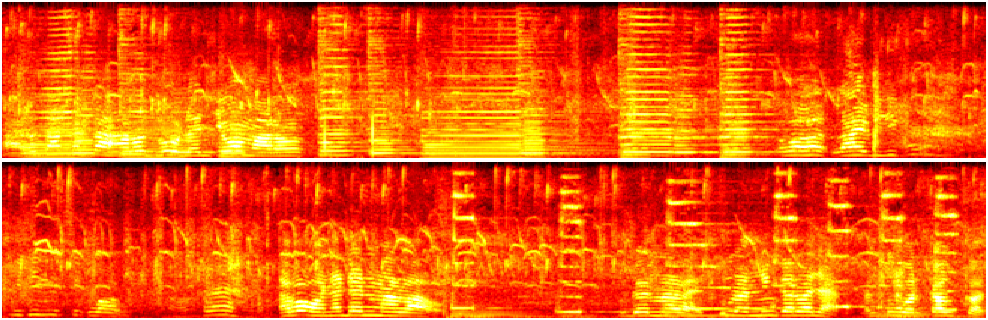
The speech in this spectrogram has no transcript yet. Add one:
હારો તા કરતા હારો જો લંચ્યો મારો? લાય લાવ. હવે ઓનડનમાં લાવ. તું ડનમાં લાય. તું રનિંગ કરવા જા તું વર્કઆઉટ કર.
